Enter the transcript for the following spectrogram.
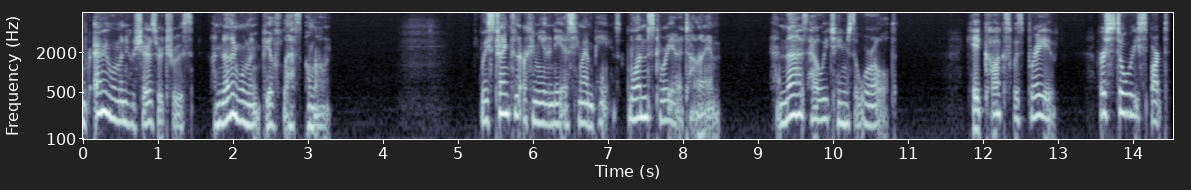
And for every woman who shares her truth, another woman feels less alone. We strengthen our community as human beings, one story at a time. And that is how we change the world. Kate Cox was brave. Her story sparked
